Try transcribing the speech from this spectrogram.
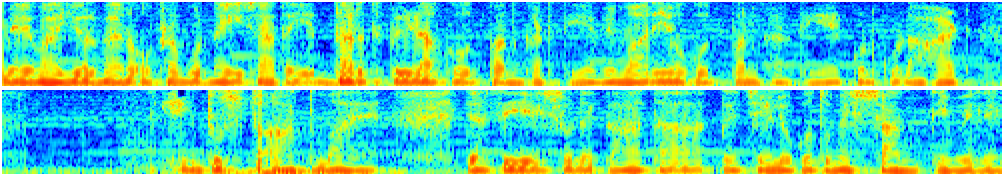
मेरे भाई और बहनों, प्रभु नहीं चाहते, ये दर्द पीड़ा को उत्पन्न करती है, बीमारियों को उत्पन्न करती है कुड़कुड़ाहट एक दुष्ट आत्मा है। जैसे यीशु ने कहा था, अपने चेलों को तुम्हें शांति मिले।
